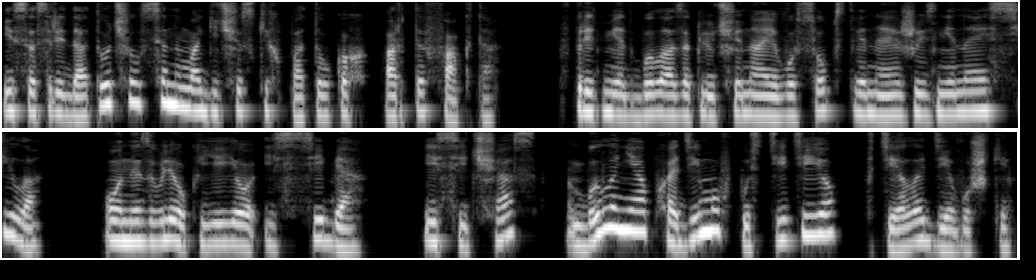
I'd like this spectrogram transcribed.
и сосредоточился на магических потоках артефакта. В предмет была заключена его собственная жизненная сила. Он извлек ее из себя, и сейчас было необходимо впустить ее в тело девушки.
